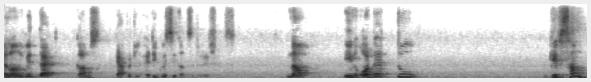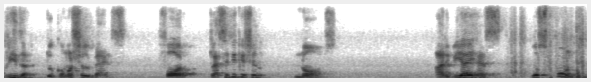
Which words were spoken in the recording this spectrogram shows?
along with that comes capital adequacy considerations. Now, in order to give some breather to commercial banks for classification norms, RBI has postponed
